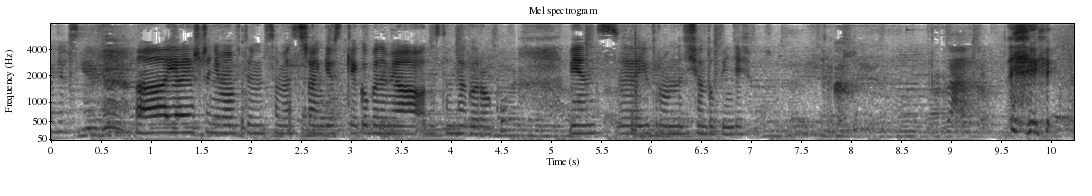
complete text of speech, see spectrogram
angielski. A ja jeszcze nie mam w tym semestrze angielskiego, będę miała od następnego roku, więc y, jutro mam na 10.50. Zazdro.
